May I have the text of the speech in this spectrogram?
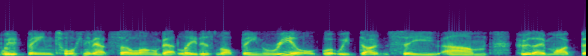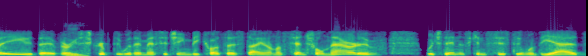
we've been talking about so long about leaders not being real, but we don't see um, who they might be. They're very scripted with their messaging because they're staying on a central narrative, which then is consistent with the ads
